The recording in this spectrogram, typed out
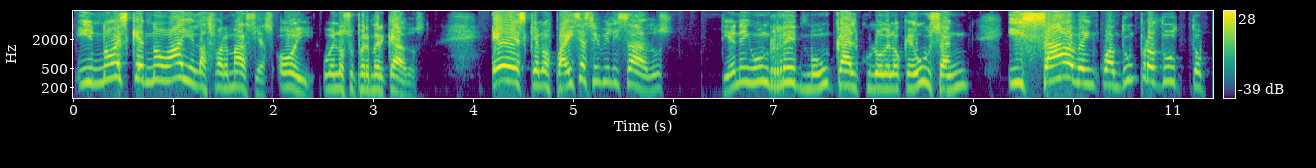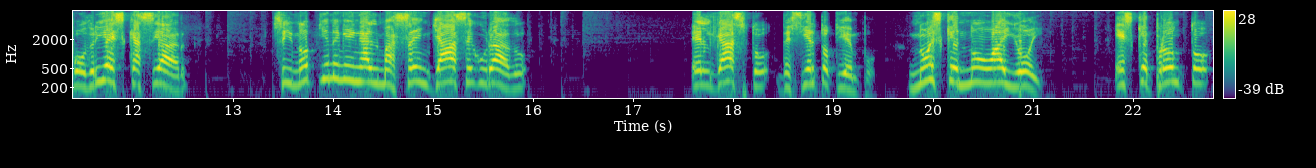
Y no es que no hay en las farmacias hoy o en los supermercados. Es que los países civilizados tienen un ritmo, un cálculo de lo que usan y saben cuando un producto podría escasear si no tienen en almacén ya asegurado el gasto de cierto tiempo. No es que no hay hoy, es que pronto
